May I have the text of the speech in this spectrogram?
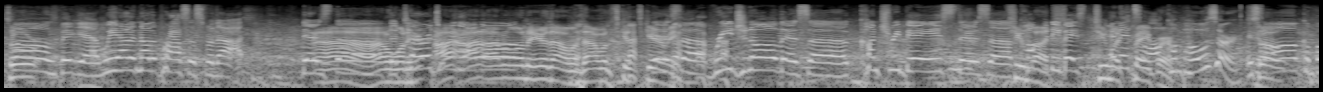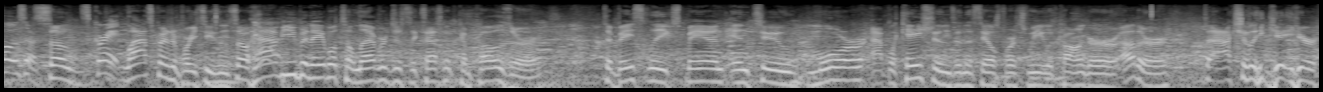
so Well, yeah, we had another process for that. There's Ah, the, the wanna hear- I. I, I don't want to hear that one. That one's gonna scare me. There's a regional, there's a country based, there's a Too company much. based, Too and much it's all composer. It's So- all composer. So it's great. Last question for you, Susan. So have you been able to leverage the success with Composer to basically expand into more applications in the Salesforce suite with Conga or other to actually get your,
